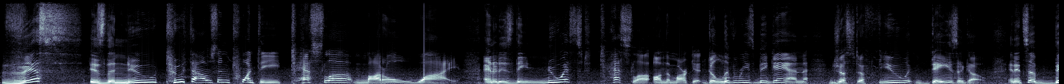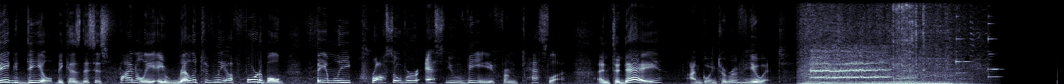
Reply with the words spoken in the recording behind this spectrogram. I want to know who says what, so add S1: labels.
S1: This is the new 2020 Tesla Model Y, and it is the newest Tesla on the market. Deliveries began just a few days ago, and it's a big deal because this is finally a relatively affordable family crossover SUV from Tesla. And today, I'm going to review it.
